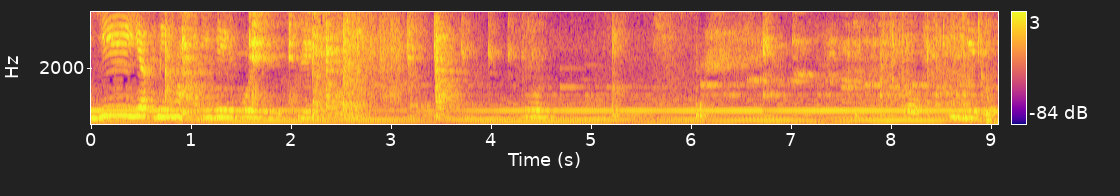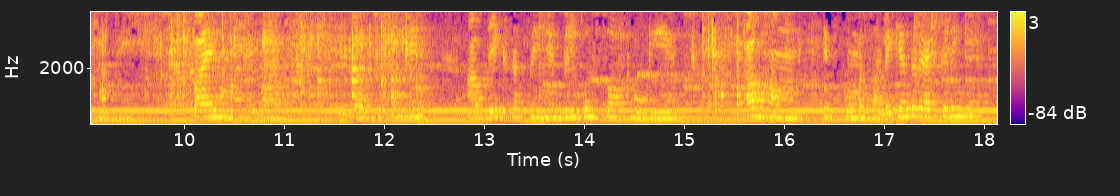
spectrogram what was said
ये यखनी हमारी बिल्कुल तो, पाए हमारे पास गल चुकी हैं। आप देख सकते हैं बिल्कुल सॉफ्ट हो गए हैं। अब हम इसको मसाले के अंदर ऐड करेंगे।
